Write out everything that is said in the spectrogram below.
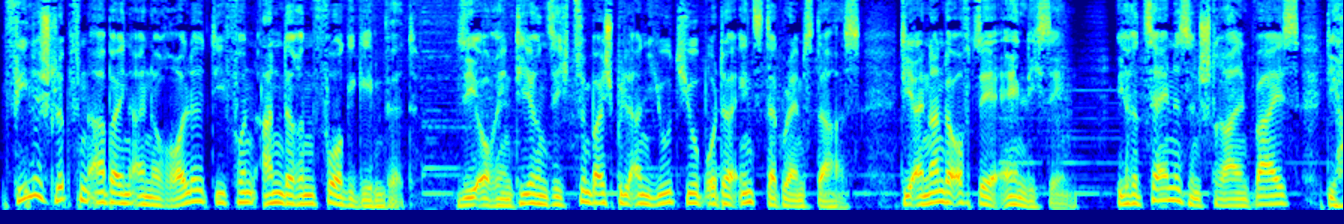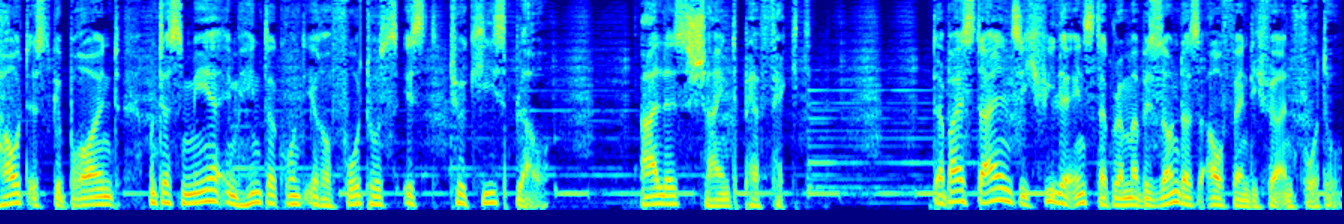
Viele schlüpfen aber in eine Rolle, die von anderen vorgegeben wird. Sie orientieren sich zum Beispiel an YouTube oder Instagram-Stars, die einander oft sehr ähnlich sehen. Ihre Zähne sind strahlend weiß, die Haut ist gebräunt und das Meer im Hintergrund ihrer Fotos ist türkisblau. Alles scheint perfekt. Dabei stylen sich viele Instagrammer besonders aufwendig für ein Foto.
